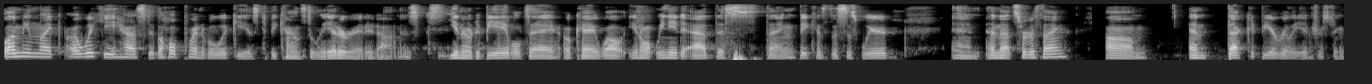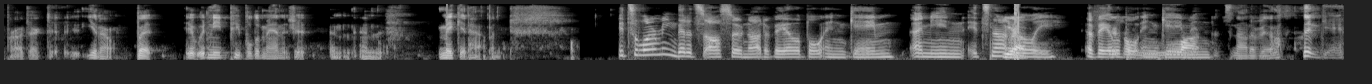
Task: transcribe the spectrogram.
Well, I mean, like a wiki has to. The whole point of a wiki is to be constantly iterated on. Is to, you know to be able to say, okay, well, you know what, we need to add this thing because this is weird, and and that sort of thing. Um, and that could be a really interesting project, you know, but it would need people to manage it and and make it happen. It's alarming that it's also not available in game. I mean, it's not Yeah. really available in game in, that's not available in game.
